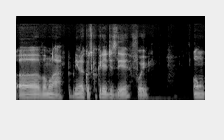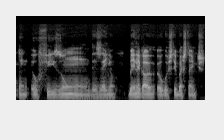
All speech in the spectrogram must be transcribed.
Uh, vamos lá. A primeira coisa que eu queria dizer foi: ontem eu fiz um desenho bem legal, eu gostei bastante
